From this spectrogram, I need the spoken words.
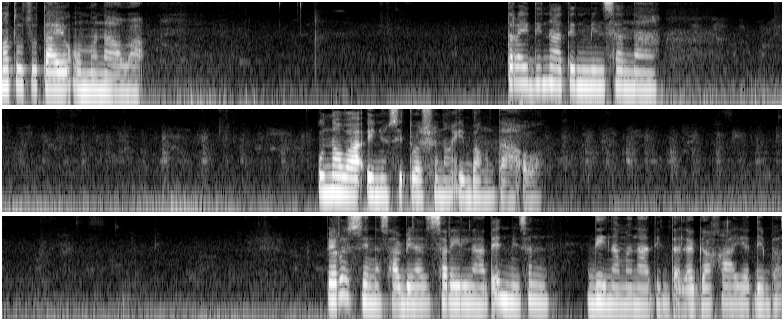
matuto tayong umunawa. Try din natin minsan na unawain yung sitwasyon ng ibang tao. Pero sinasabi natin sa sarili natin, minsan di naman natin talaga kaya, di ba?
